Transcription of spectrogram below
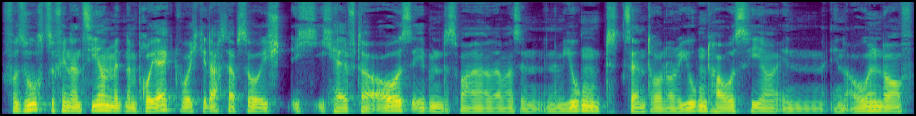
versucht zu finanzieren mit einem Projekt, wo ich gedacht habe, so ich, ich, ich helfe da aus. Eben, das war damals in, in einem Jugendzentrum oder Jugendhaus hier in, in Ohlendorf.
